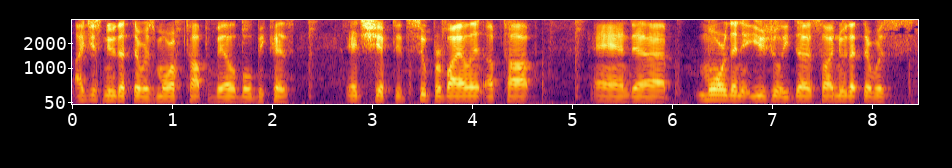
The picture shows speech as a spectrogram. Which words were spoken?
I just knew that there was more up top available because it shifted super violent up top and uh, more than it usually does. So I knew that there was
